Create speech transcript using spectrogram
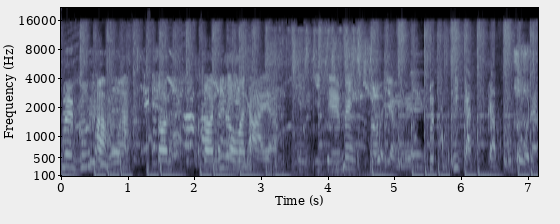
เมื่อกูถามอะตอนตอนที่เรามาถ่ายอะอีอีเจแม่งเอออย่างเลยที่กัดกับข้าวโพดอะ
